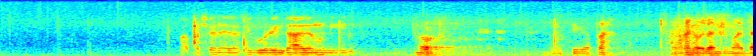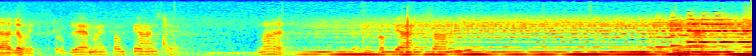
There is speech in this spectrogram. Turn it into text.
Papasya na lang siguro yung daalan mo, Nino. Oo. Buti ka pa. Akin, walang dumadalaw eh. Problema yung pampiyansa eh. Bakit? Hindi pampiyansa sa akin dito. Hindi na.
